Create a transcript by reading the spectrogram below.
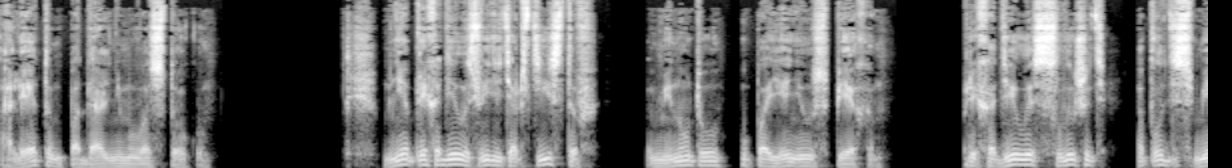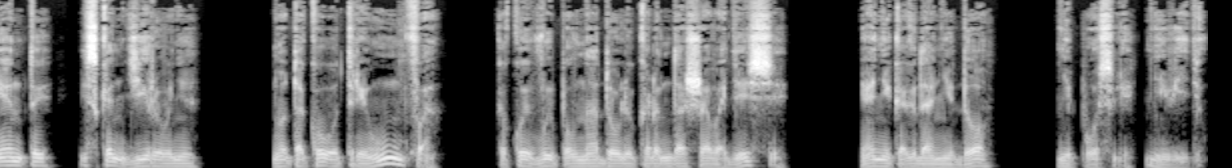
а летом по Дальнему Востоку. Мне приходилось видеть артистов в минуту упоения успехом. Приходилось слышать аплодисменты и скандирования. Но такого триумфа, какой выпал на долю карандаша в Одессе, я никогда ни до, ни после не видел.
